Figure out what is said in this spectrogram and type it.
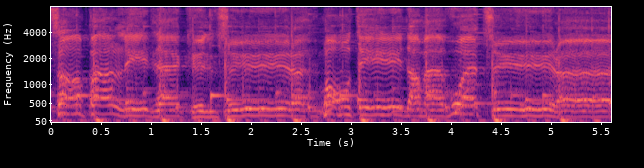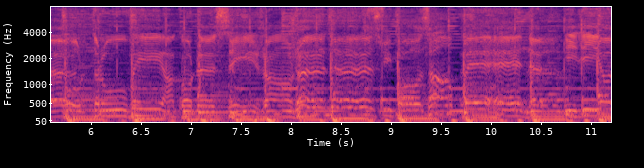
sans parler de la culture. Montez dans ma voiture trouver encore de ces gens. Je ne suis pas en peine, il y a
